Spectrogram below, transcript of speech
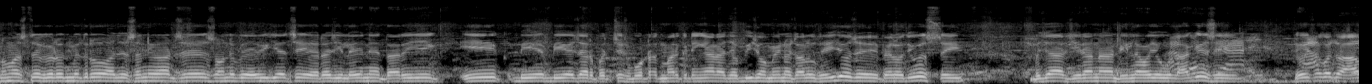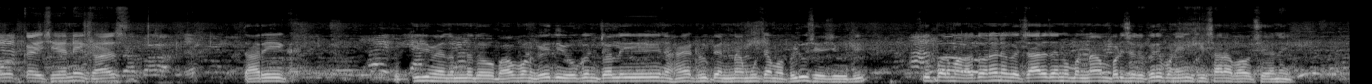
નમસ્તે ખેડૂત મિત્રો, આજે શનિવાર છે, સોનીભાઈ આવી ગયા છે હરાજી લઈને. તારીખ એક બે બે હજાર પચીસ, બોટાદ માર્કેટિંગ યાર્ડ. આજે બીજો મહિનો ચાલુ થઈ ગયો છે, પહેલો દિવસ છે. બજાર જીરાના ઢીલા હોય એવું લાગે છે. જોઈ શકો છો, આવક કાંઈ છે નહીં ખાસ. તારીખ કીધી મેં તમને તો ભાવ પણ કહી દીધી, ઓગણચાલીસ ને સાઠ રૂપિયા નામ ઊંચામાં પડ્યું છે હજી સુધી. સુપર માલ હતો નહીં ને, કે ચાર હજારનું પણ નામ પડી શકે, કરી પણ એનાથી સારા ભાવ છે નહીં.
